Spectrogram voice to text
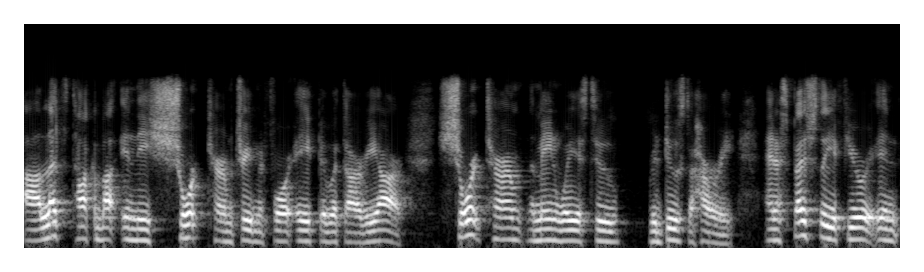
Uh, let's talk about in the short-term treatment for AFib with RVR. Short-term, the main way is to reduce the heart rate. And especially if you're in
